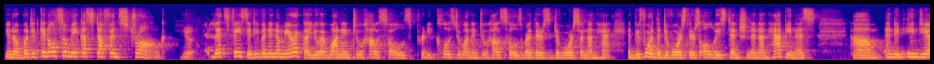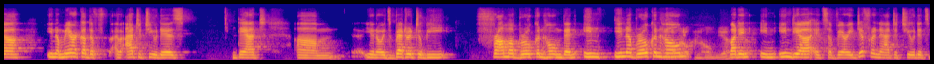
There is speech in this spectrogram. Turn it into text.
you know but it can also make us tough and strong yeah. Let's face it, even in America, you have one in two households, pretty close to one in two households where there's divorce and unha- and before the divorce, there's always tension and unhappiness. Um, and in India, in America, the f- attitude is that um, you know it's better to be from a broken home than in in a broken home. In a broken home yeah. But in in India, it's a very different attitude. It's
